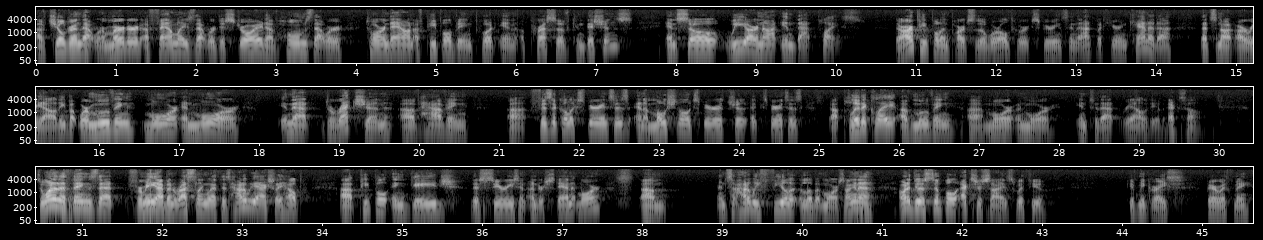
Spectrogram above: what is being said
of children that were murdered, of families that were destroyed, of homes that were torn down, of people being put in oppressive conditions. And so we are not in that place. There are people in parts of the world who are experiencing that, but here in Canada, that's not our reality. But we're moving more and more in that direction of having uh, physical experiences and emotional experiences, uh, politically, of moving uh, more and more into that reality of exile. So, one of the things that for me I've been wrestling with is how do we actually help uh, people engage this series and understand it more? Um, and so, how do we feel it a little bit more? So, I'm gonna I want to do a simple exercise with you. Give me grace. Bear with me.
